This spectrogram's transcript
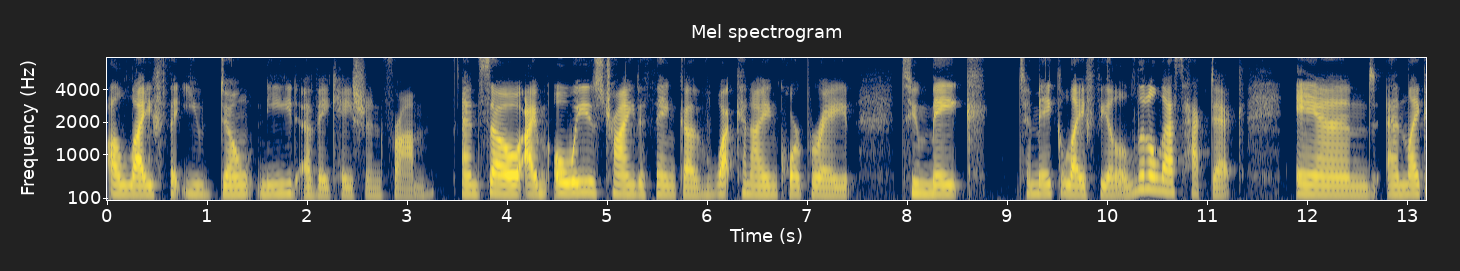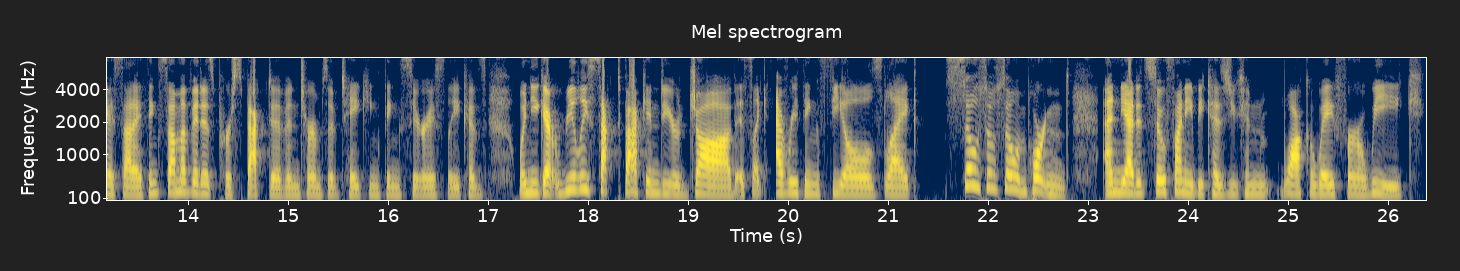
a life that you don't need a vacation from. And so I'm always trying to think of what can I incorporate to make to make life feel a little less hectic and and like i said i think some of it is perspective in terms of taking things seriously because when you get really sucked back into your job it's like everything feels like so so so important and yet it's so funny because you can walk away for a week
